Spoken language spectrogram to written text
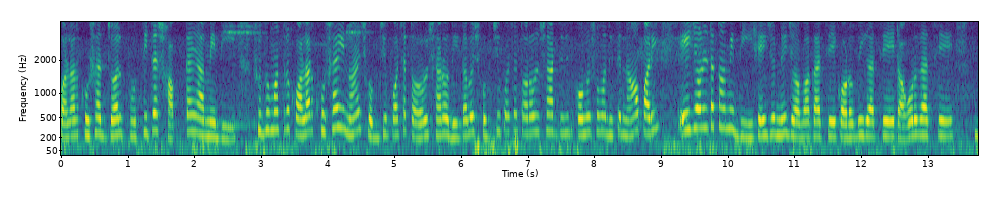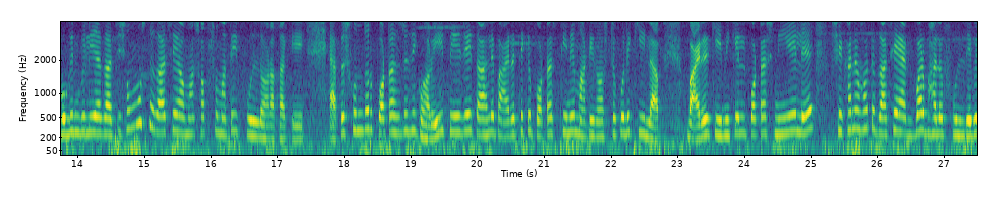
কলার খোসার জল প্রতিটা সপ্তাহে আমি দিই। শুধুমাত্র কলার খোসাই নয়, সবজি পচা তরল সারও দিই। তবে সবজি পচা তরল সার যদি কোনো সময় দিতে নাও পারি, এই জলটা তো আমি দিই। সেই জন্যই জবা গাছে, করবি গাছে, টগর গাছে, বগিনবেলিয়া গাছে, সমস্ত গাছে আমার সব সময়তেই ফুল ধরা থাকে। এত সুন্দর পটাশ যদি ঘরেই পেয়ে যাই, তাহলে বাইরে থেকে পটাশ কিনে মাটি নষ্ট করে কী লাভ? বাইরের কেমিক্যাল পটাশ নিয়ে এলে সেখানে হয়তো গাছে একবার ভালো ফুল দেবে,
